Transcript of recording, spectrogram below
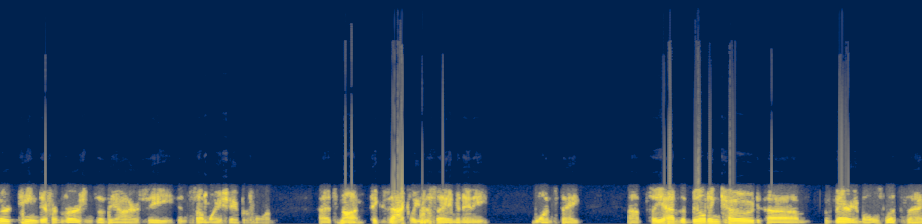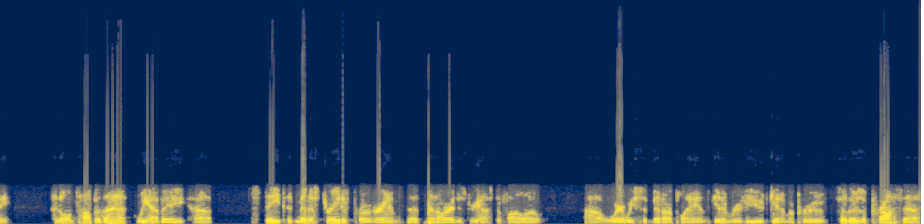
13 different versions of the IRC in some way, shape, or form. Uh, it's not exactly the same in any one state. Uh, so you have the building code um, variables, let's say, and on top of that, we have a uh, state administrative programs that, that our industry has to follow uh, where we submit our plans, get them reviewed, get them approved. So there's a process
